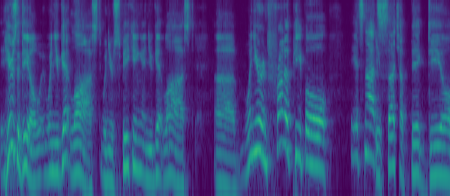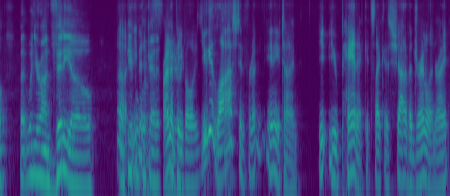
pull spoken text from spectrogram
here's the deal: when you get lost, when you're speaking and you get lost, uh, when you're in front of people, it's not You- such a big deal. But when you're on video, uh, people look at it in front of people, you get lost in front of any time. You, you panic. It's like a shot of adrenaline, right?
